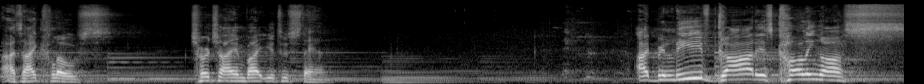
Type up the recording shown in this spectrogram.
as I close, Church, I invite you to stand. I believe God is calling us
